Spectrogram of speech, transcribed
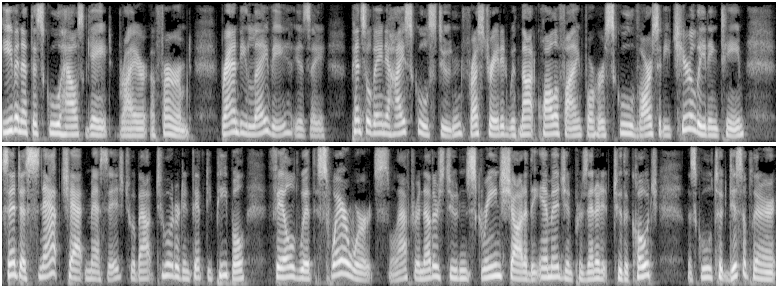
even at the schoolhouse gate, Breyer affirmed. Brandi Levy is a Pennsylvania high school student, frustrated with not qualifying for her school varsity cheerleading team, sent a Snapchat message to about 250 people filled with swear words. Well, after another student screenshotted the image and presented it to the coach, the school took disciplinary,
